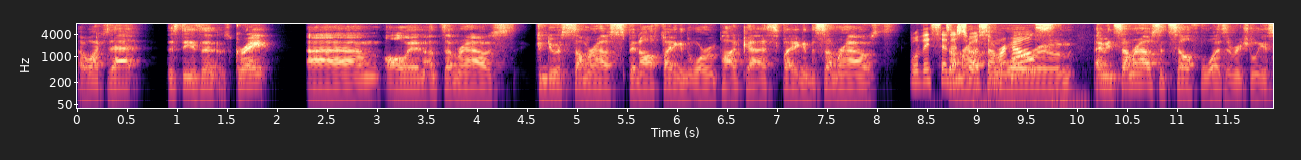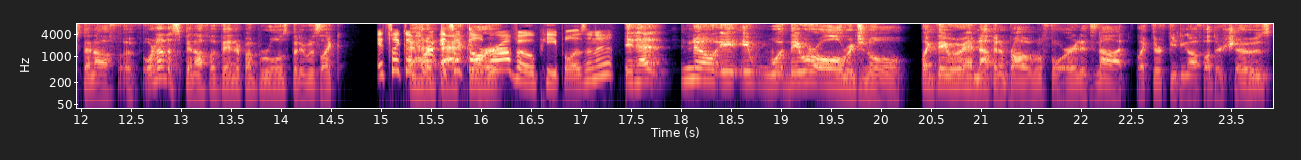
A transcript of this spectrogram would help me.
I watched that this season. It was great. Um, all in on Summer House. Can do a Summer House spin-off, Fighting in the War Room podcast, Fighting in the Summer House. Will they send us to a summer house? Room. I mean, Summer House itself was originally a spin-off of, or not a spin-off of Vanderpump Rules, but it was like It's like a a it's like all Bravo people, isn't it? it had no. It, it they were all original. Like they were had not been on Bravo before. It is not like they're feeding off other shows.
